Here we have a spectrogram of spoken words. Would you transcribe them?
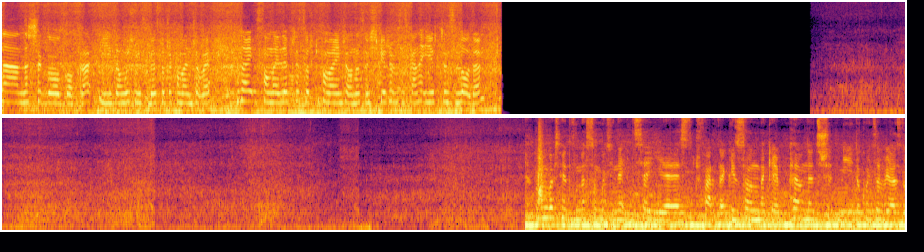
Na naszego gofra i zamówiliśmy sobie soczek pomarańczowy. Tutaj są najlepsze soczki pomarańczowe, one są świeżo wyciskane i jeszcze z lodem. Właśnie 12 godzinę i dzisiaj jest czwartek i są takie pełne 3 dni do końca wyjazdu.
